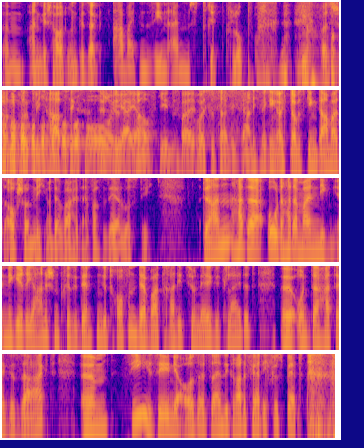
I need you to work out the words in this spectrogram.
ähm, angeschaut und gesagt, arbeiten Sie in einem Stripclub? Was schon wirklich hart sexistisch ist. Ja, ja, auf jeden Fall. Heutzutage gar nicht mehr ging. Aber ich glaube, es ging damals auch schon nicht und der war halt einfach sehr lustig. Dann hat er, oh, da hat er mal einen Nig- nigerianischen Präsidenten getroffen, der war traditionell gekleidet äh, und da hat er gesagt, ähm, Sie sehen ja aus, als seien Sie gerade fertig fürs Bett.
